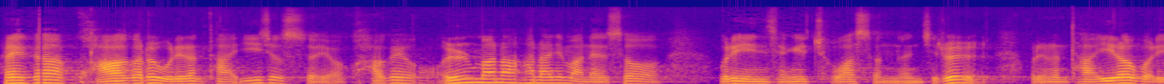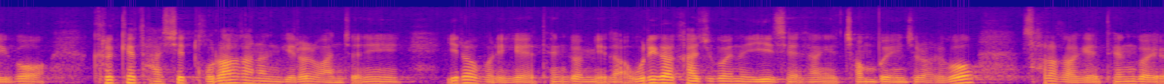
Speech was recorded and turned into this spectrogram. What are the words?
그러니까 과거를 우리는 다 잊었어요. 과거에 얼마나 하나님 안에서 우리 인생이 좋았었는지를 우리는 다 잃어버리고 그렇게 다시 돌아가는 길을 완전히 잃어버리게 된 겁니다. 우리가 가지고 있는 이 세상이 전부인 줄 알고 살아가게 된 거예요.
